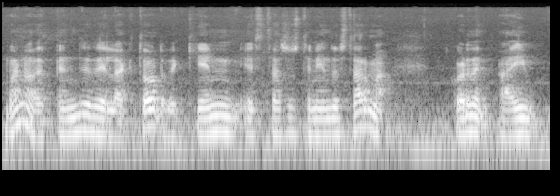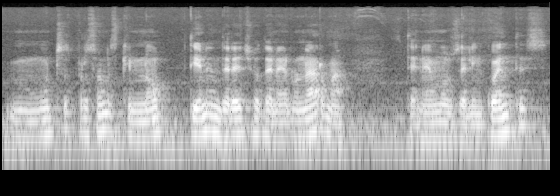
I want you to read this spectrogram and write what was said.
Bueno, depende del actor, de quién está sosteniendo esta arma. Recuerden, hay muchas personas que no tienen derecho a tener un arma. Tenemos delincuentes,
